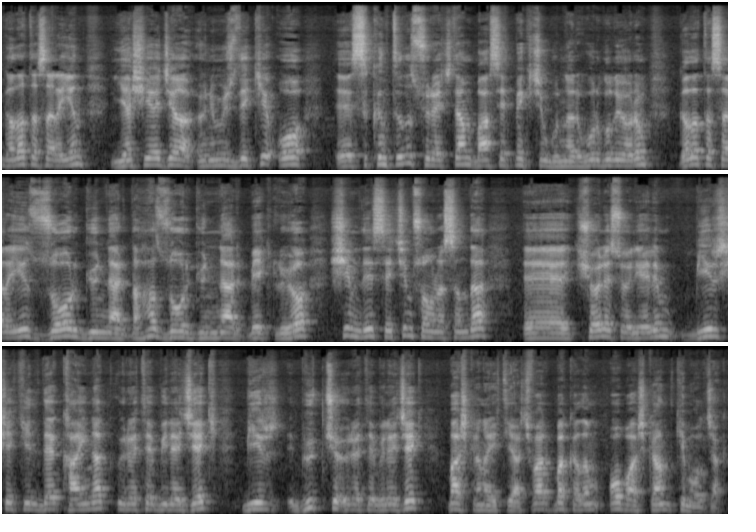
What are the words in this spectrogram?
Galatasaray'ın yaşayacağı önümüzdeki o e, sıkıntılı süreçten bahsetmek için bunları vurguluyorum. Galatasaray'ı zor günler, daha zor günler bekliyor. Şimdi seçim sonrasında e, şöyle söyleyelim bir şekilde kaynak üretebilecek, bir bütçe üretebilecek başkana ihtiyaç var. Bakalım o başkan kim olacak?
